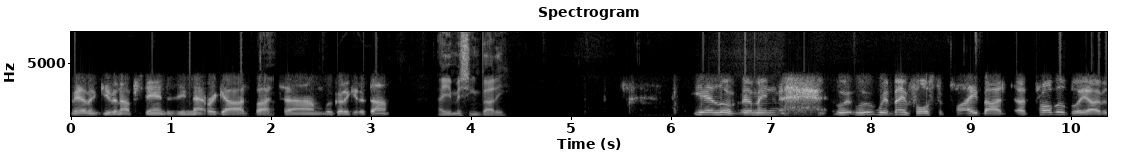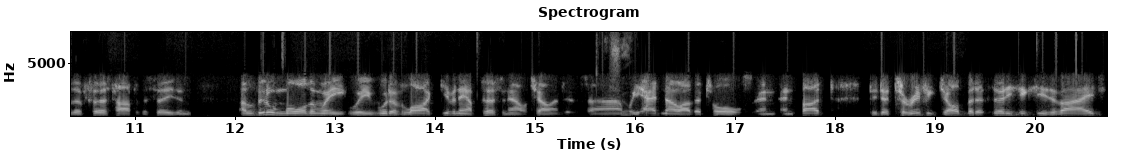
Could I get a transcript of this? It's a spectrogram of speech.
we haven't given up standards in that regard, but um, we've got to get it done. Are you missing Buddy? Yeah, look, I mean, we, we- we've been forced to play, but uh, probably over the first half of the season, a little more than we, we would have liked, given our personnel challenges. Uh, We had no other tools, and, and Bud did a terrific job, but at 36 years of age,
